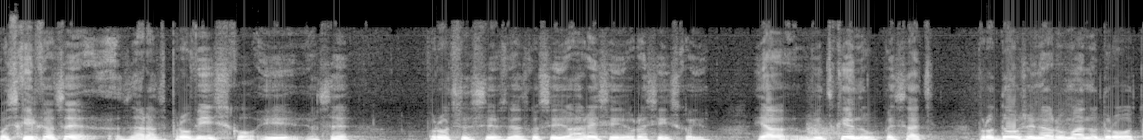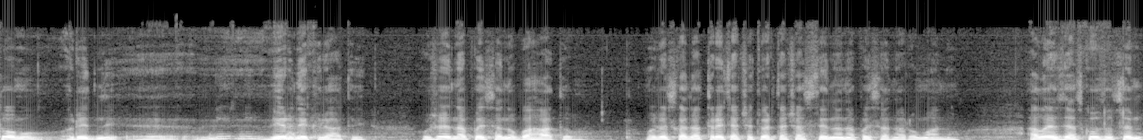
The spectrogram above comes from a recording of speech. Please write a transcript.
Оскільки це зараз про військо і це процеси в зв'язку з агресією російською, я відкинув писати продовження роману другого тому рідні, е, вірні клятві. Вже написано багато. Можна сказати, третя, четверта частина написана роману. Але в зв'язку з цим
